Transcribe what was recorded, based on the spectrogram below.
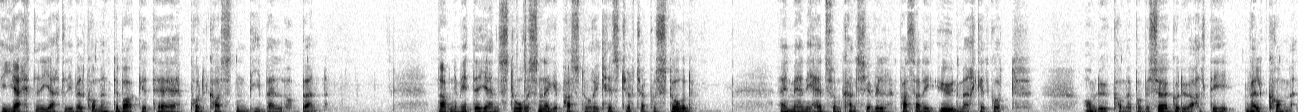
Hjertelig, hjertelig velkommen tilbake til podkasten Bibel og bønn. Navnet mitt er Jens Thoresen. Jeg er pastor i Kristkirka på Stord. En menighet som kanskje vil passe deg utmerket godt om du kommer på besøk, og du er alltid velkommen.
